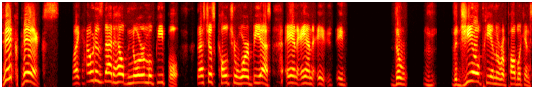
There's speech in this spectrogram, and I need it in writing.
dick pics. Like, how does that help normal people? That's just culture war BS. And and it, it the the GOP and the Republicans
